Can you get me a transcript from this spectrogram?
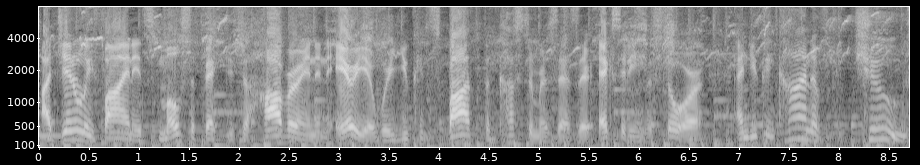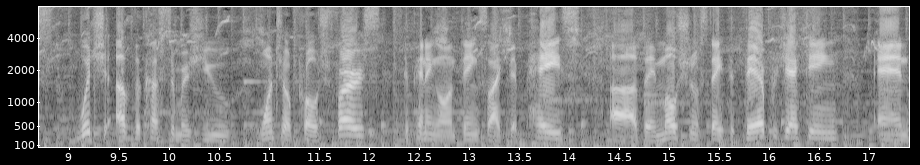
I generally find it's most effective to hover in an area where you can spot the customers as they're exiting the store and you can kind of choose which of the customers you want to approach first, depending on things like their pace, uh, the emotional state that they're projecting, and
